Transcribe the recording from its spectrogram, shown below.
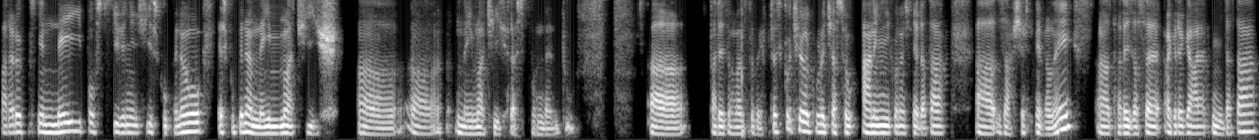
paradoxně nejpostiženější skupinou je skupina nejmladších, uh, uh, nejmladších respondentů. Uh, tady tohle to bych přeskočil kvůli času a nyní konečně data za všechny vlny. Tady zase agregátní data.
